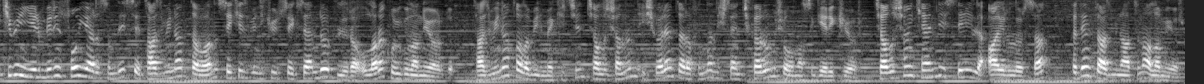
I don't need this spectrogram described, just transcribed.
2021'in son yarısında ise tazminat tavanı 8284 lira olarak uygulanıyordu. Tazminat alabilmek için çalışanın işveren tarafından işten çıkarılmış olması gerekiyor. Çalışan kendi isteğiyle ayrılırsa kıdem tazminatını alamıyor.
